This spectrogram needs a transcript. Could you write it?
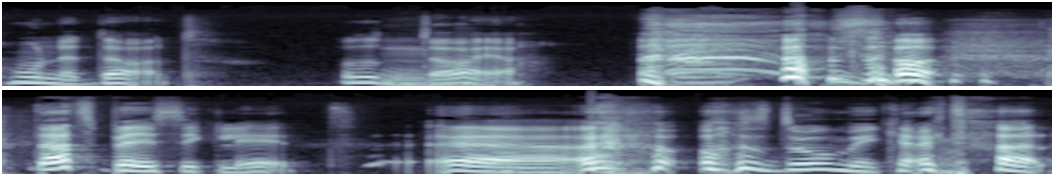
hon är död. Och då Mm. dör jag. alltså, that's basically it. Eh, och så dog min karaktär.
